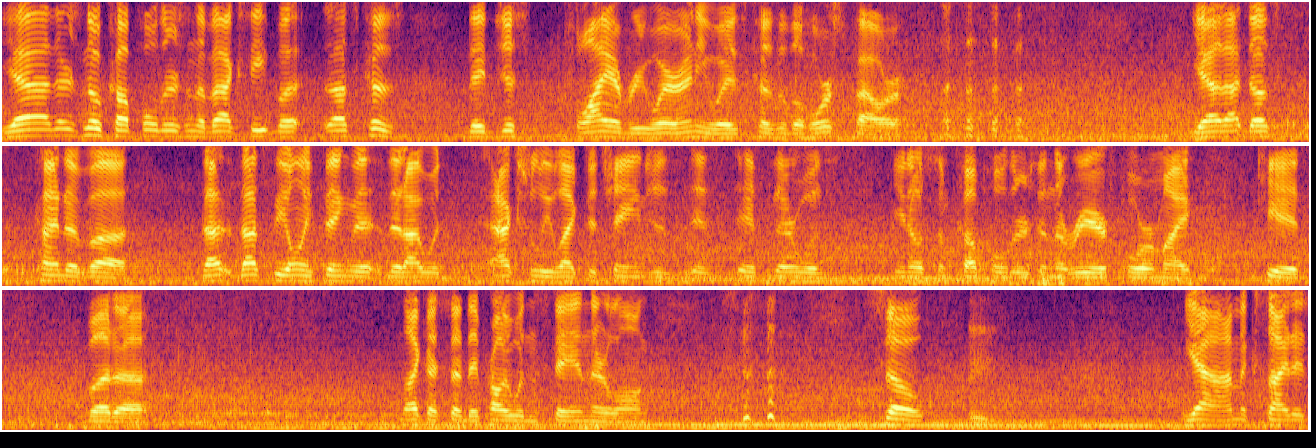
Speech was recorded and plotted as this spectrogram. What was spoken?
yeah, there's no cup holders in the back seat, but that's because they just fly everywhere anyways because of the horsepower. yeah, that does kind of, uh, that that's the only thing that, that I would actually like to change is, is if there was you know, some cup holders in the rear for my kid. But uh, like I said, they probably wouldn't stay in there long. so, yeah, I'm excited.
